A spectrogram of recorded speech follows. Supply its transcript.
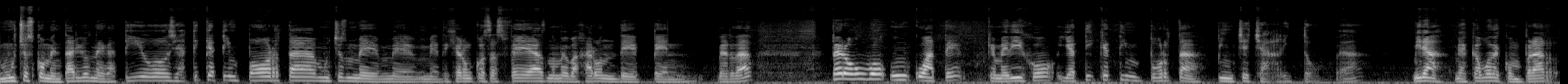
muchos comentarios negativos, ¿y a ti qué te importa? Muchos me, me, me dijeron cosas feas, no me bajaron de pen, ¿verdad? Pero hubo un cuate que me dijo, ¿y a ti qué te importa, pinche charrito? ¿verdad? Mira, me acabo de comprar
